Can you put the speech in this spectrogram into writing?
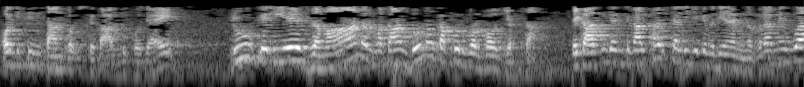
اور کسی انسان کا اس سے تعلق ہو جائے۔ روح کے لیے زمان اور مکان دونوں کا قرب اور بہت یکساں ایک آدمی کا انتقال فرض کر لیجیے کہ مدینہ منورہ میں ہوا۔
